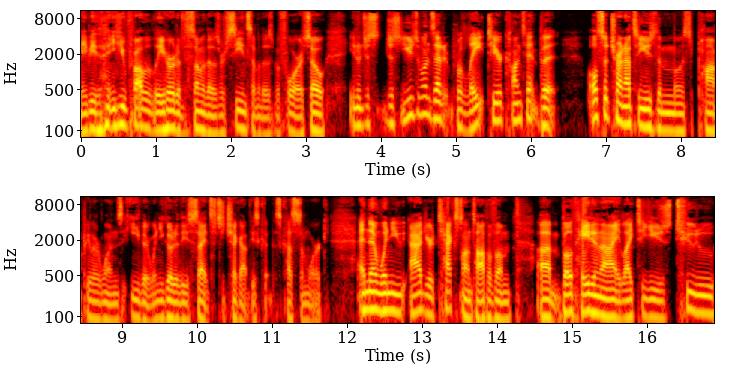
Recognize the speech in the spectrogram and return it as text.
maybe you've probably heard of some of those or seen some of those before so you know just just use ones that relate to your content but also try not to use the most popular ones either when you go to these sites to check out these this custom work and then when you add your text on top of them um, both hayden and i like to use two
